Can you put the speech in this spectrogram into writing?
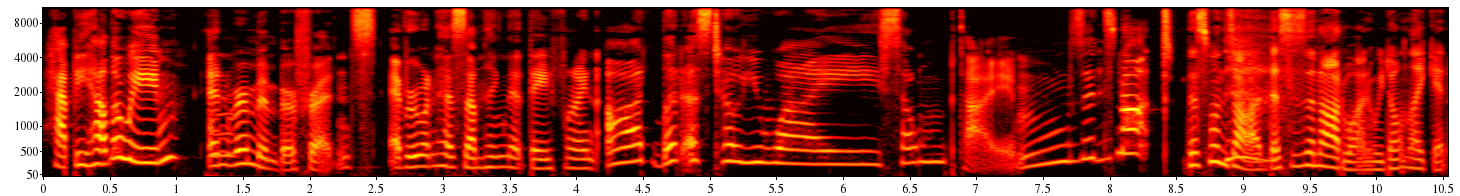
happy Halloween. And remember, friends, everyone has something that they find odd. Let us tell you why sometimes it's not. This one's odd. This is an odd one. We don't like it.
